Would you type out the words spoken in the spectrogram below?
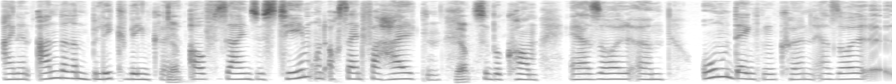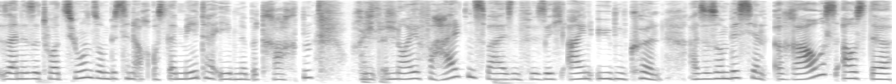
einen anderen Blickwinkel ja. auf sein System und auch sein Verhalten ja. zu bekommen. Er soll ähm, umdenken können. Er soll seine Situation so ein bisschen auch aus der Metaebene betrachten Richtig. und neue Verhaltensweisen für sich einüben können. Also so ein bisschen raus aus der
